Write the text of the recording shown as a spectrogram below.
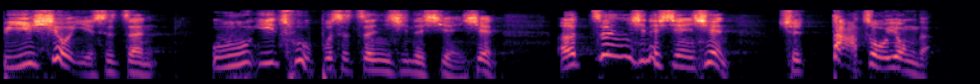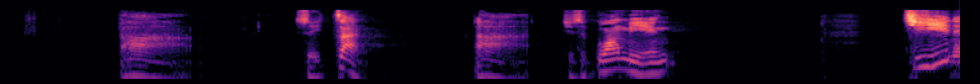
鼻嗅也是真，无一处不是真心的显现，而真心的显现是大作用的。啊，所以赞啊，就是光明；极呢，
